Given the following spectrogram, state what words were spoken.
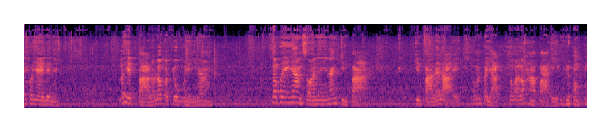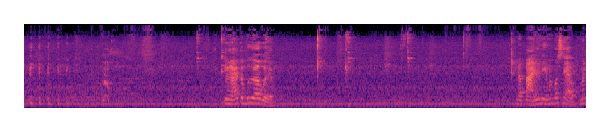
งพ่อใหญ่เลยเนี่ยเราเห็ดป่าแล้วเราก็จกไปให้นาง เราพยายามสอนให้นางกินป่า กินป่าหลายๆเพราะมันประหยัดเพราะว่าเราหาป่าเองพี่น้องกินหลายก็เบื่อเว้ยแล้วป่าอยู่นี่มันบ่แสบมัน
